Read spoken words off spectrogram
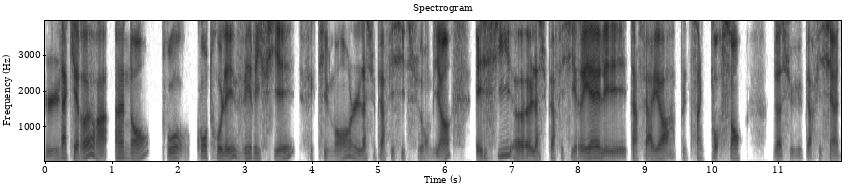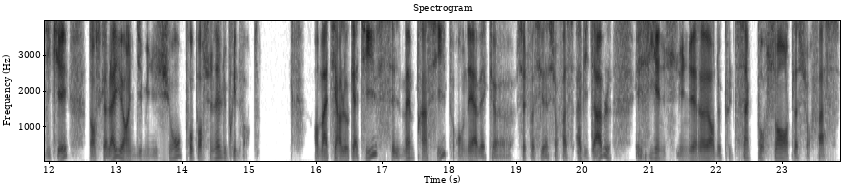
l'acquéreur a un an pour contrôler, vérifier effectivement la superficie de son bien. Et si la superficie réelle est inférieure à plus de 5% de la superficie indiquée. Dans ce cas-là, il y aura une diminution proportionnelle du prix de vente. En matière locative, c'est le même principe. On est avec euh, cette fois-ci la surface habitable. Et s'il y a une, erreur de plus de 5% entre la surface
